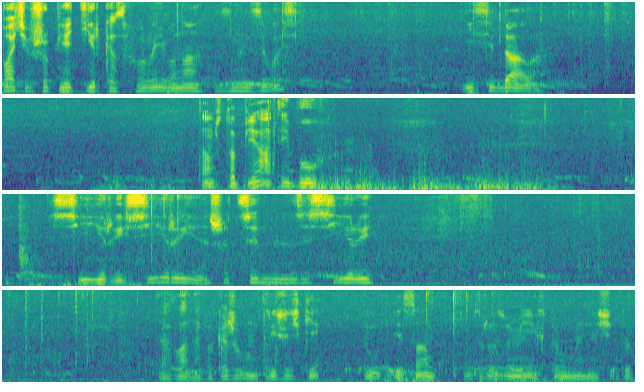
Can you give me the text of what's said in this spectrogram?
бачив, що п'ятірка згори вона знизилась і сідала. Там 105 був. Сірий, сірий, а що це в мене за сірий? Так, ладно, покажу вам трішечки тут і сам зрозумію, хто в мене ще тут.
